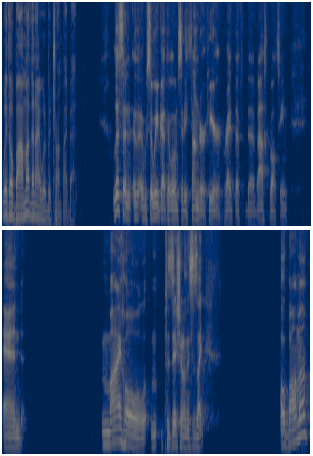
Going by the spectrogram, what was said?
with Obama than I would with Trump. I bet. Listen, uh, so we've got the Oklahoma City Thunder here, right? The, the basketball team. And my whole position on this is like, Obama,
